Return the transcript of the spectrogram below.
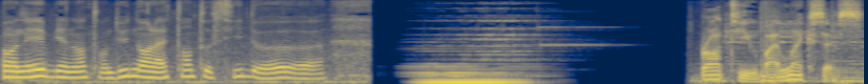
On est bien entendu dans l'attente aussi de... Euh, Brought to you by Lexus.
